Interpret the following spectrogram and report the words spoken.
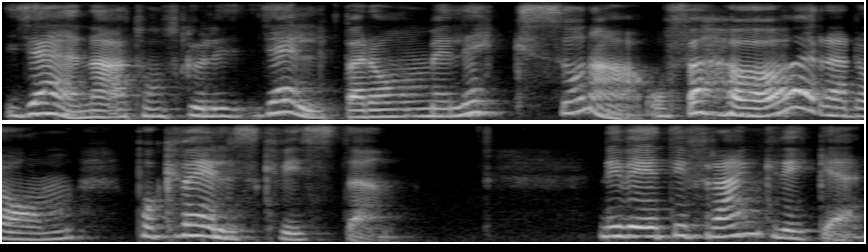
gärna att hon skulle hjälpa dem med läxorna och förhöra dem på kvällskvisten. Ni vet i Frankrike,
